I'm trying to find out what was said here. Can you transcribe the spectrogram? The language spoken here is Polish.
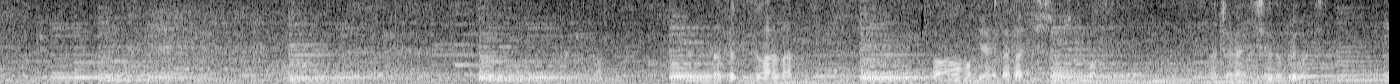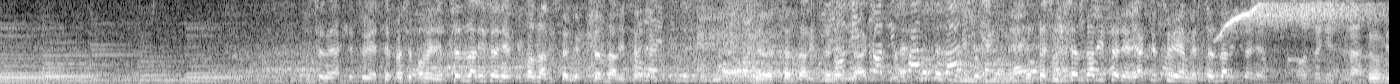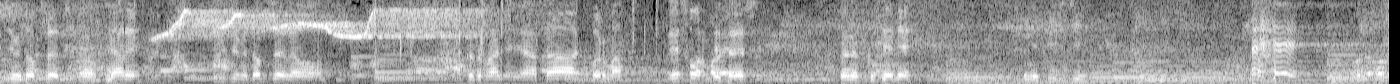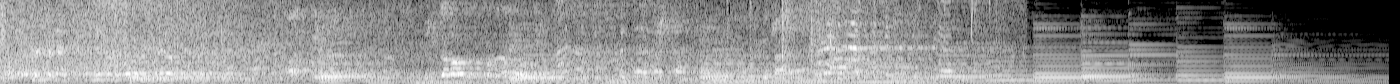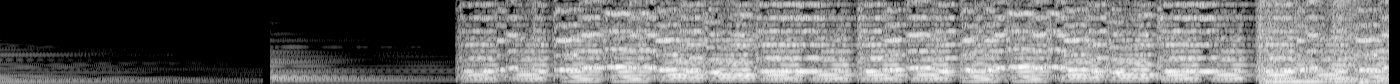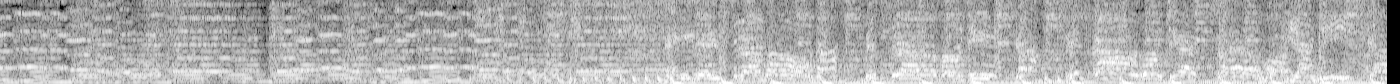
coś? Co ty? Prezentacja. Prezentacja wizualna. Są obie medaliści już z Polski. Zobaczymy jak dzisiaj będą pływać. Dziewczyny, jak się czujecie? Proszę powiedzieć, przed zaliczeniem i po zaliczeniu. Przed zaliczeniem. Idziemy przed zaliczeniem, tak? zrobił pan Jesteśmy przed zaliczeniem, jak się czujemy? Przed zaliczeniem. Może nieźle. Tu widzimy dobrze, o, w miarę. Tu widzimy dobrze, Leon. Przygotowanie, ja tak, forma. Jest forma, Ty też. Pełne skupienie. Jeszcze nie piździ. Hej, bystra wodziczka Pytało dziewczę łojanicka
